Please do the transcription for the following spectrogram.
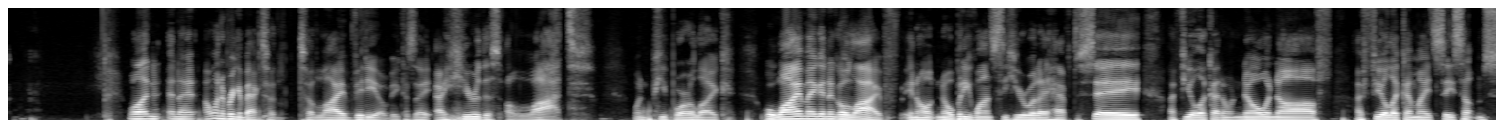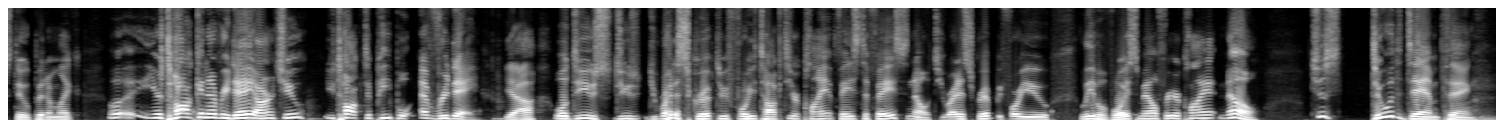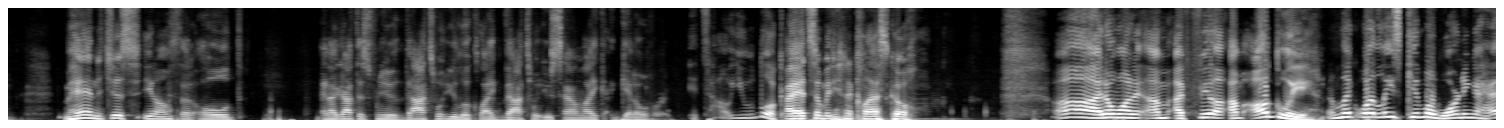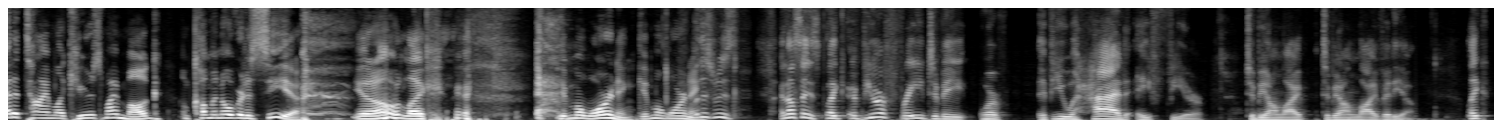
Well, and, and I, I want to bring it back to, to live video because I, I hear this a lot when people are like, well, why am I going to go live? You know, nobody wants to hear what I have to say. I feel like I don't know enough. I feel like I might say something stupid. I'm like, well, you're talking every day, aren't you? You talk to people every day. Yeah. Well, do you do you, do you write a script before you talk to your client face to face? No. Do you write a script before you leave a voicemail for your client? No. just do the damn thing, man. It's just you know, It's that old, and I got this from you. That's what you look like. That's what you sound like. Get over it. it's how you look. I had somebody in a class go, "Ah, I don't want to. I'm. I feel I'm ugly." I'm like, well, at least give them a warning ahead of time. Like, here's my mug. I'm coming over to see you. you know, like, give them a warning. Give them a warning. But this one is, and I'll say this: like, if you're afraid to be, or if you had a fear to be on live, to be on live video, like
